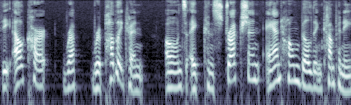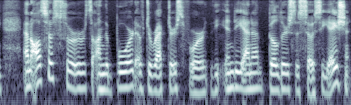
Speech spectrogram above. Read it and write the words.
The Elkhart Rep- Republican owns a construction and home building company and also serves on the board of directors for the Indiana Builders Association.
